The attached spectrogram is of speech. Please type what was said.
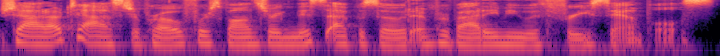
Shout out to Astepro for sponsoring this episode and providing me with free samples.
